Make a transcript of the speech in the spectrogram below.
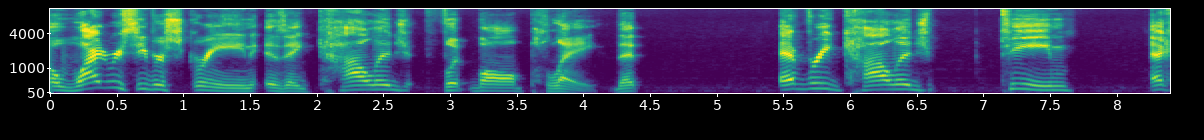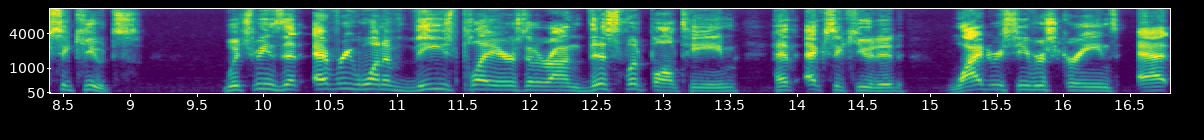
A wide receiver screen is a college football play that every college team executes, which means that every one of these players that are on this football team have executed wide receiver screens at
